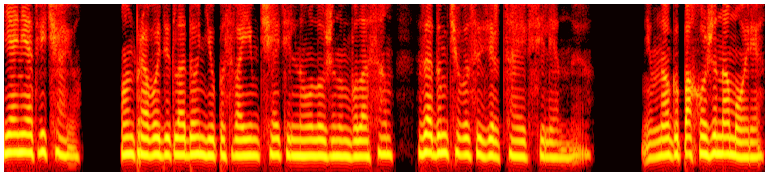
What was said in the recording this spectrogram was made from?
Я не отвечаю. Он проводит ладонью по своим тщательно уложенным волосам, задумчиво созерцая Вселенную. «Немного похоже на море.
